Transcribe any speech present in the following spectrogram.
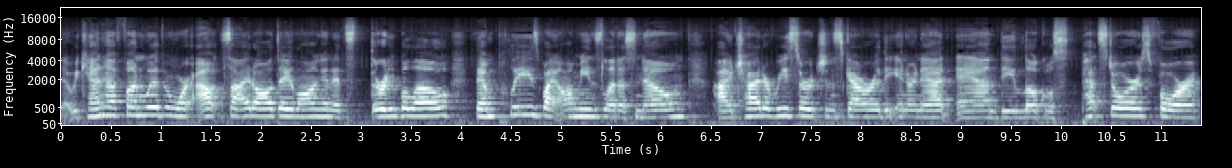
that we can have fun with when we're outside all day long and it's 30 below, then please by all means let us know. I try to research and scour the internet and the local pet stores for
